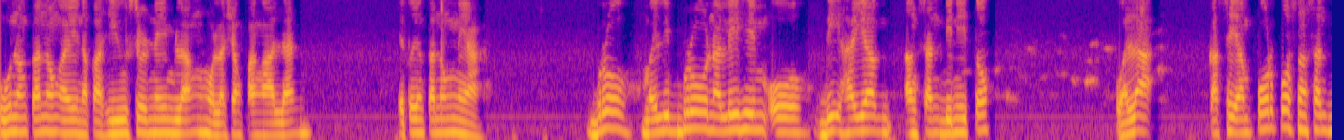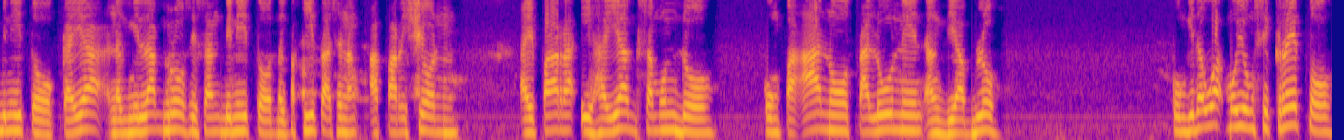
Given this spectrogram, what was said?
unang tanong ay naka-username lang, wala siyang pangalan. Ito yung tanong niya. Bro, may libro na lihim o di hayag ang San Benito? Wala. Kasi ang purpose ng San Benito, kaya nagmilagro si San Benito at nagpakita siya ng aparisyon ay para ihayag sa mundo kung paano talunin ang Diablo. Kung ginawa mo yung sikreto,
